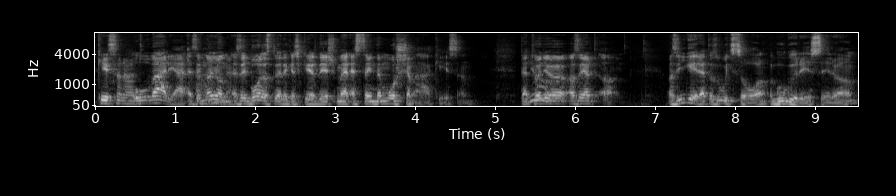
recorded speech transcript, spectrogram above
készen állt. Ó, várjál, ez egy Á, nagyon, nem. ez egy borzasztó érdekes kérdés, mert ez szerintem most sem áll készen. Tehát, Jó. hogy azért az ígéret az úgy szól a Google részéről,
